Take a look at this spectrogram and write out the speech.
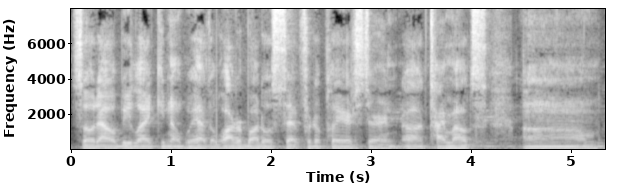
So that would be like, you know, we have the water bottles set for the players during uh, timeouts. Um,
